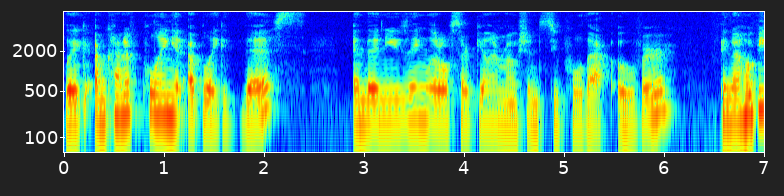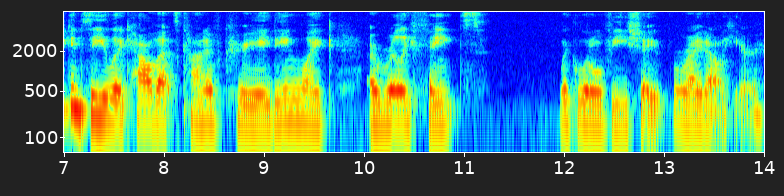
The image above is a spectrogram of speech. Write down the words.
Like I'm kind of pulling it up like this and then using little circular motions to pull that over. And I hope you can see like how that's kind of creating like a really faint like little V shape right out here.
